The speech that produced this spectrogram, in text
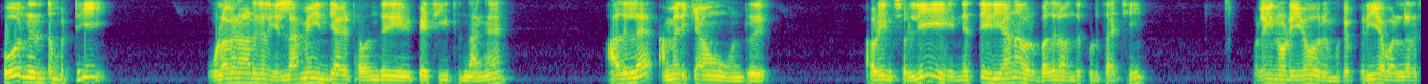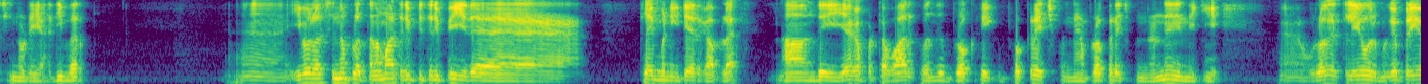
போர் நிறுத்தம் பற்றி உலக நாடுகள் எல்லாமே இந்தியா கிட்ட வந்து பேசிக்கிட்டு இருந்தாங்க. அதில் அமெரிக்காவும் ஒன்று அப்படின்னு சொல்லி நெத்தேடியான ஒரு பதிலை வந்து கொடுத்தாச்சு. உலகினுடைய ஒரு மிகப்பெரிய வல்லரசினுடைய அதிபர். இவ்வளோ சின்ன பிள்ளைத்தனமாக திருப்பி திருப்பி இதை கிளைம் பண்ணிக்கிட்டே இருக்காப்புல நான் வந்து ஏகப்பட்ட வார்க்கு வந்து புரோக்கரேஜ் புரோக்கரேஜ் பண்ணேன் புரோக்கரேஜ் பண்ணேன்னு இன்னைக்கு உலகத்திலேயே ஒரு மிகப்பெரிய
